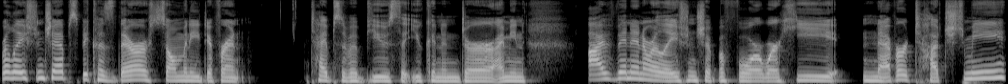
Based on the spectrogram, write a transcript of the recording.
relationships, because there are so many different types of abuse that you can endure. I mean, I've been in a relationship before where he never touched me,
